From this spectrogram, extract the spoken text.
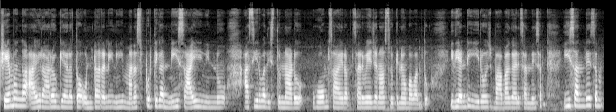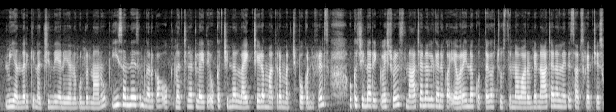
క్షేమంగా ఆయుర ఆరోగ్యాలతో ఉంటారని నీ మనస్ఫూర్తిగా నీ సాయి నిన్ను ఆశీర్వదిస్తున్నాడు. ఓం సాయిరం సర్వేజన సుఖినో భవంతు. ఇది అండి ఈరోజు బాబా గారి సందేశం. ఈ సందేశం మీ అందరికీ నచ్చింది అని అనుకుంటున్నాను. ఈ సందేశం కనుక నచ్చినట్లయితే ఒక చిన్న లైక్ చేయడం మాత్రం మర్చిపోకండి ఫ్రెండ్స్. ఒక చిన్న రిక్వెస్ట్ ఫ్రెండ్స్ నా ఛానల్ కనుక ఎవరైనా కొత్తగా చూస్తున్న వారుంటే నా ఛానల్ని అయితే సబ్స్క్రైబ్ చేసుకోండి.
